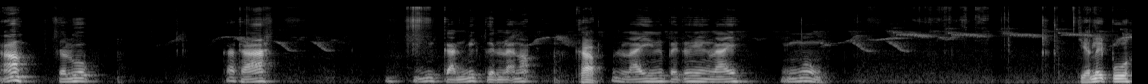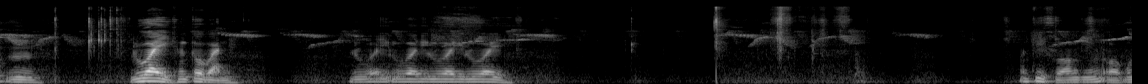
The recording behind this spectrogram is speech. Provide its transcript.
เอาสรุปคาถา มีกันมีเกินแล้วเนาะครับ มันไหลมันไปตัวเองไหลยังงงเขียนเลยปูอืมรวยทั้งตัวบันรวยรวยรวยรวยวันที่สองจริงมันออกบุ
